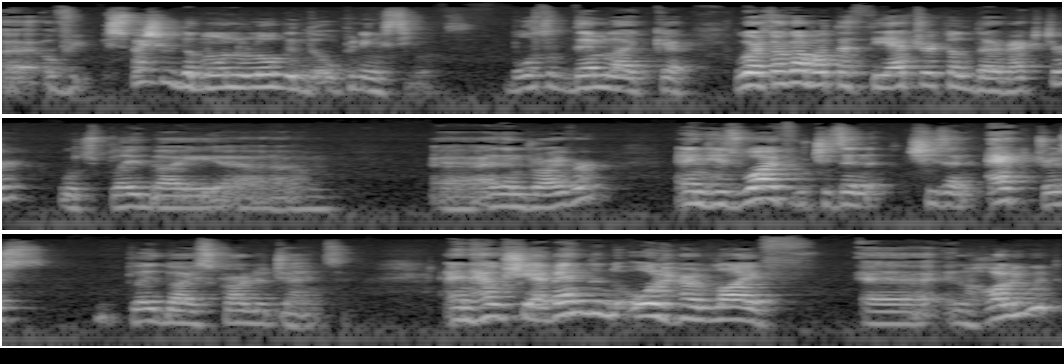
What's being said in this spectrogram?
uh, of especially the monologue in the opening scenes. Both of them, like uh, we're talking about the theatrical director, which played by um, uh, Adam Driver, and his wife, which is an she's an actress played by Scarlett Johansson, and how she abandoned all her life uh, in Hollywood,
